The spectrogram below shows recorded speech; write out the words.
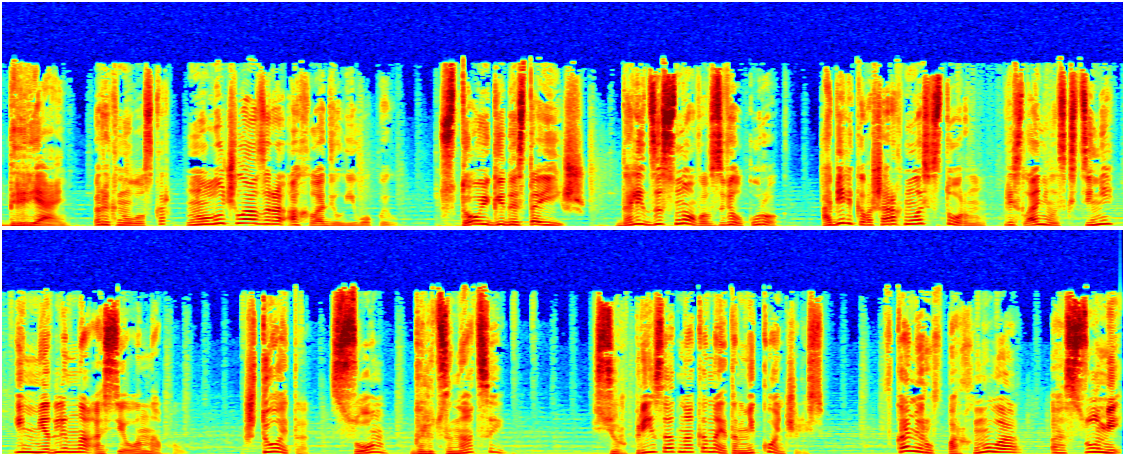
«Дрянь!» — рыкнул Оскар, но луч лазера охладил его пыл. «Стой, где стоишь!» Долидзе снова взвел курок, а Беликова шарахнулась в сторону, прислонилась к стене и медленно осела на пол. Что это? Сон? Галлюцинации? Сюрпризы, однако, на этом не кончились. В камеру впорхнула Асуми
